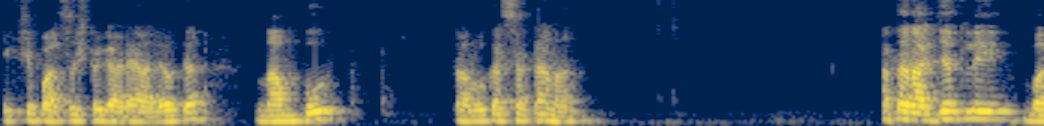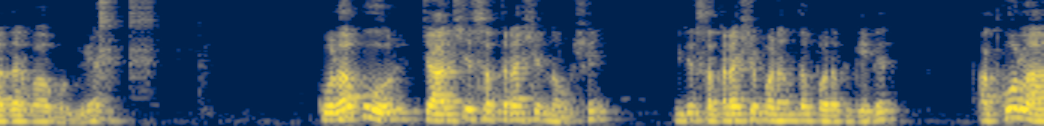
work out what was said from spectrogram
एकशे पासष्ट गाड्या आल्या होत्या. नागपूर तालुका सटाणा आता राज्यातले बाजारभाव बघूया. कोल्हापूर चारशे सतराशे नऊशे इथे सतराशेपर्यंत परत गेलेत. अकोला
